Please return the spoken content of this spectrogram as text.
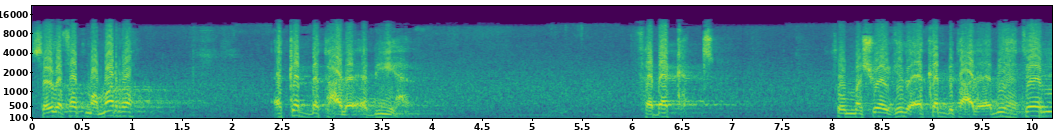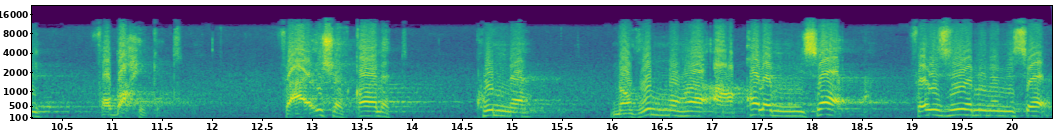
السيده فاطمة مرة أكبت على أبيها فبكت. ثم شوية كده أكبت على أبيها تاني فضحكت. فعائشة قالت كنا نظنها أعقل النساء. فإذ هي من النساء.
